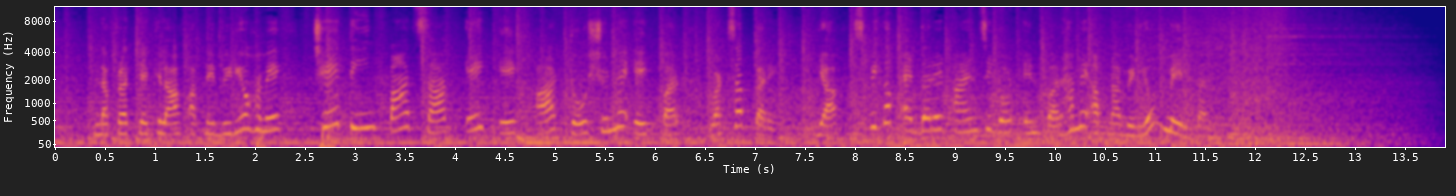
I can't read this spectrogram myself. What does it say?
नफरत के खिलाफ अपने वीडियो हमें छः तीन पाँच सात एक एक आठ दो शून्य एक पर व्हाट्सएप करें या speakup at the rate I N C dot in पर हमें अपना वीडियो मेल करें।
